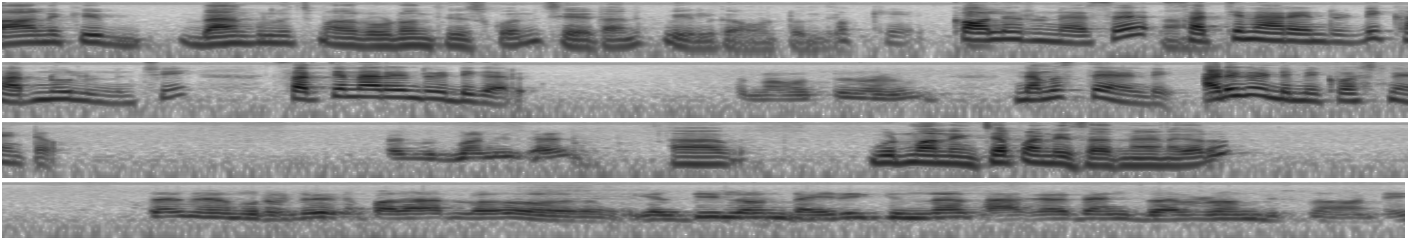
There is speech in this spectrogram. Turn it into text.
దానికి బ్యాంకు నుంచి మనం రుణం తీసుకొని చేయడానికి వీలుగా ఉంటుంది. ఓకే. కాలర్ ఉన్నారు సార్. సత్యనారాయణ రెడ్డి కర్నూలు నుంచి. సత్యనారాయణ రెడ్డి గారు. నమస్తే మేడం. నమస్తే అండి. అడగండి మీ క్వశ్చన్ ఏంటో. Sir good morning sir. Good morning. చెప్పండి సత్యనారాయణ గారు సార్ మేము రెండు వేల పదహారులో ఎల్టీ లోన్ డైరీ కింద సహకార బ్యాంక్ ద్వారా లోన్ తీసుకున్నామండి.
